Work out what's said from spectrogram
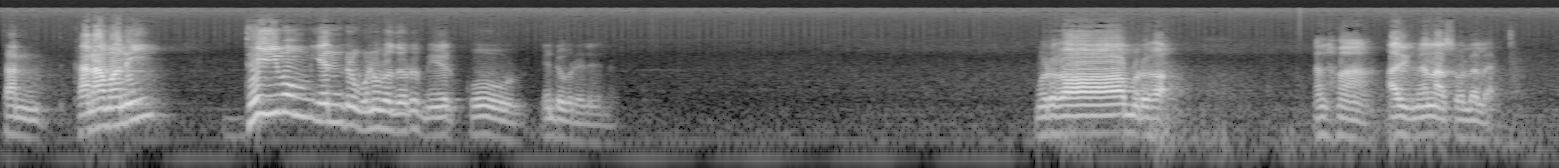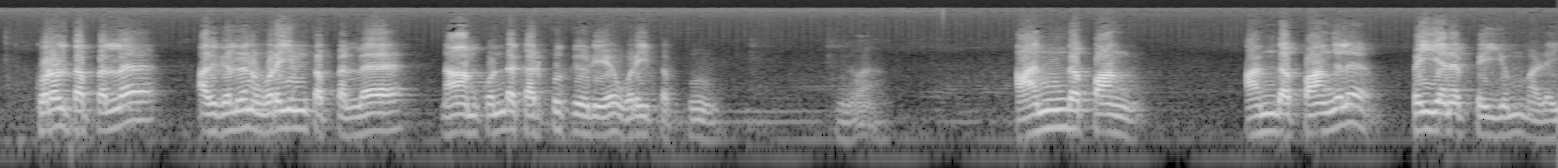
தன் கணவனை தெய்வம் என்று உணவதொரு மேற்கோள் என்று ஒரு எழுதினார். முருகா முருகா. அல்லவா அதுக்கு மேல நான் சொல்லல. குரல் தப்பல்ல அதுக்கு எழுதின உரையும் தப்பல்ல. நாம் கொண்ட கற்புக்கு உடைய உரை தப்பு. அந்த பாங்கு அந்த பாங்குல பெய்யன பெய்யும் மழை.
